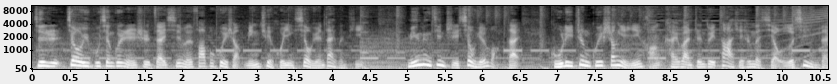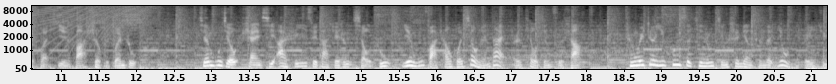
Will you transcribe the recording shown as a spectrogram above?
近日，教育部相关人士在新闻发布会上明确回应校园贷问题，明令禁止校园网贷，鼓励正规商业银行开办针对大学生的小额信用贷款，引发社会关注。前不久，陕西二十一岁大学生小朱因无法偿还校园贷而跳江自杀，成为这一灰色金融形势酿成的又一悲剧。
